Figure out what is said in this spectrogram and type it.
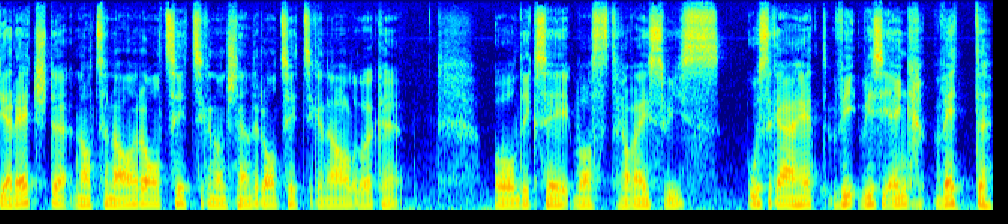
die letzten Nationalratssitzungen und Ständeratssitzungen anschaue und ich sehe, was die Suisse ausgegeben hat, wie, wie sie eigentlich wetten,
